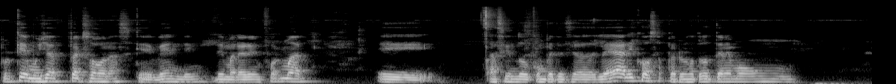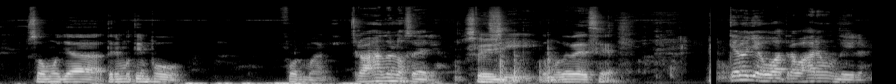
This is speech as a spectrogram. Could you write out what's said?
Porque hay muchas personas que venden de manera informal, eh, haciendo competencia desleal y cosas, pero nosotros tenemos un. Somos ya. Tenemos tiempo formal. Trabajando en lo serio. Sí. Sí, como debe de ser. ¿Qué lo llevó a trabajar en un dealer?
